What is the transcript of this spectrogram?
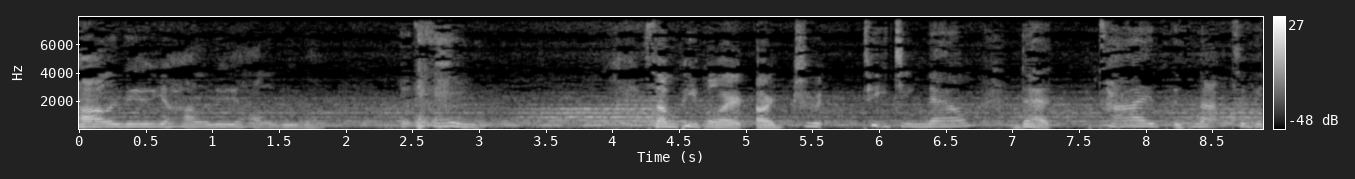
Hallelujah, hallelujah, hallelujah. Some people are, are teaching now that tithe is not to be.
